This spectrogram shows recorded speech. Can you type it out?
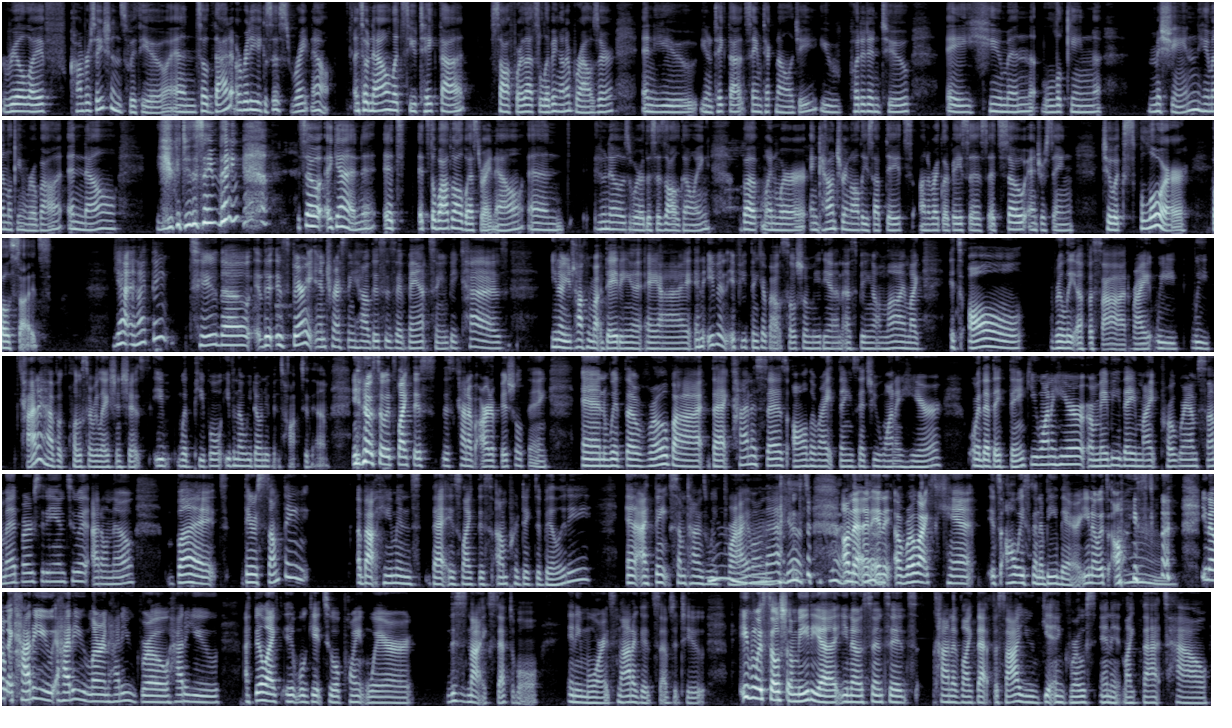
real life conversations with you. And so that already exists right now. And so now let's you take that software that's living on a browser and you you know take that same technology, you put it into a human looking machine, human looking robot, and now you could do the same thing. So again, it's it's the wild wild west right now and who knows where this is all going. But when we're encountering all these updates on a regular basis, it's so interesting to explore both sides. Yeah, and I think too, though, eh, it's very interesting how this is advancing because you know, you're talking about dating and AI, and even if you think about social media and us being online, like it's all really a facade, right? We we kind of have a closer relationships e- with people even though we don't even talk to them you know so it's like this this kind of artificial thing and with the robot that kind of says all the right things that you want to hear or that they think you want to hear, or maybe they might program some adversity into it. I don't know. But there's something about humans that is like this unpredictability. And I think sometimes we mm, thrive on mm, that. Yeah, on that. Yeah. And, and, a robot can't it's always going to be there you know it's always mm. gonna, you know like how do you how do you learn how do you grow how do you i feel like it will get to a point where this is not acceptable anymore it's not a good substitute even with social media you know since it's kind of like that facade you get engrossed in it like that's how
